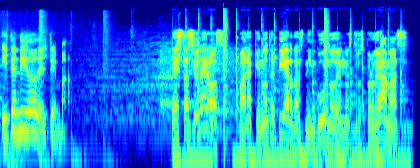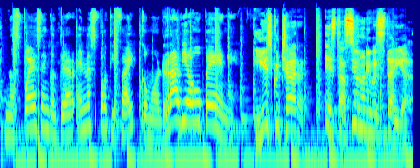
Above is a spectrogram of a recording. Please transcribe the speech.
y tendido del tema. Estacioneros, para que no te pierdas ninguno de nuestros programas, nos puedes encontrar en Spotify como Radio UPN y escuchar Estación Universitaria.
